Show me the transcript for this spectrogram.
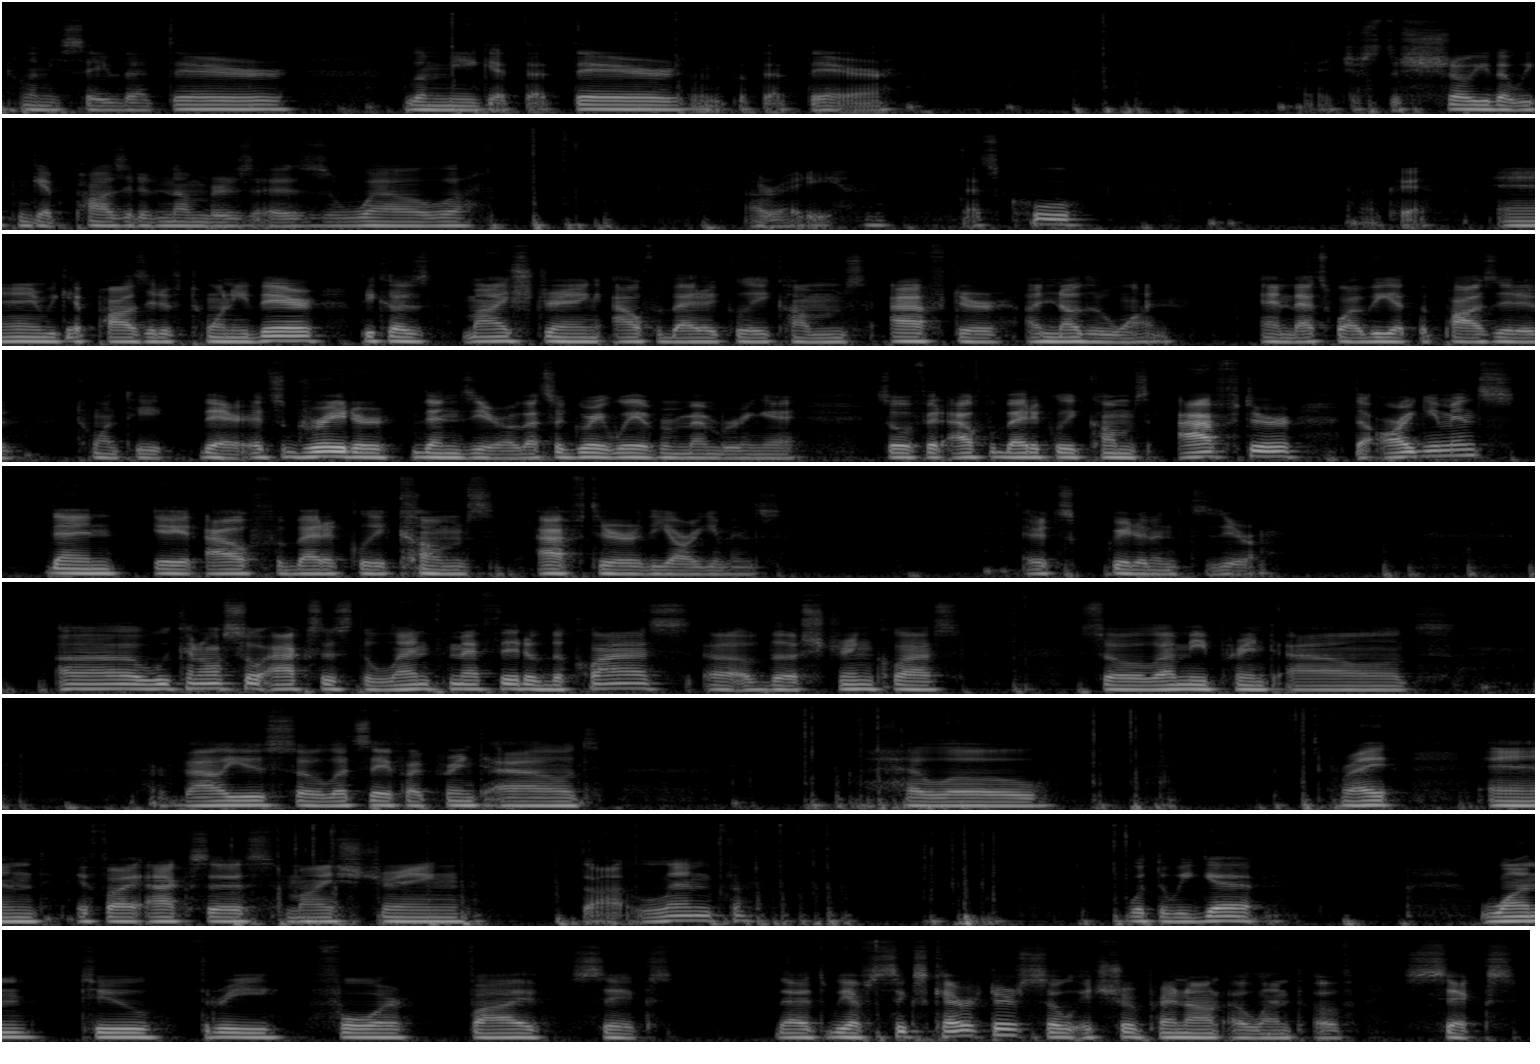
let me save that there. Let me get that there. Let me put that there. And just to show you that we can get positive numbers as well. Alrighty, that's cool. Okay, and we get positive 20 there because my string alphabetically comes after another one. And that's why we get the positive 20 there. It's greater than 0. That's a great way of remembering it. So if it alphabetically comes after the arguments, then it alphabetically comes after the arguments. It's greater than 0. Uh, we can also access the length method of the class, uh, of the string class. So let me print out our values. So let's say if I print out hello, right? And if I access my string dot length, what do we get? One, two, three, four, five, six. That we have six characters, so it should print out a length of six.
